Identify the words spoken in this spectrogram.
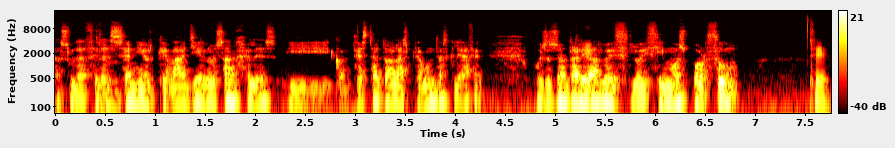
la suele hacer el senior que va allí a Los Ángeles y contesta todas las preguntas que le hacen. Pues eso en realidad lo, hicimos por Zoom. Sí.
